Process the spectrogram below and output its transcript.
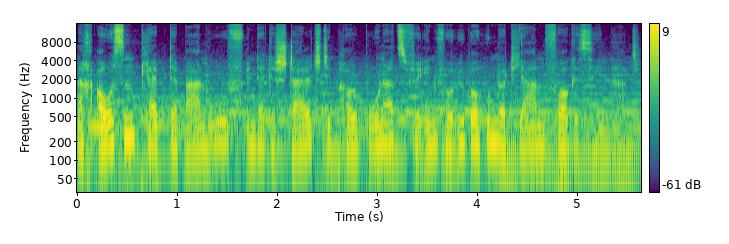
Nach außen bleibt der Bahnhof in der Gestalt, die Paul Bonatz für ihn vor über 100 Jahren vorgesehen hat.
